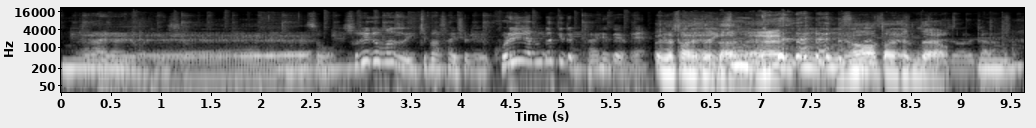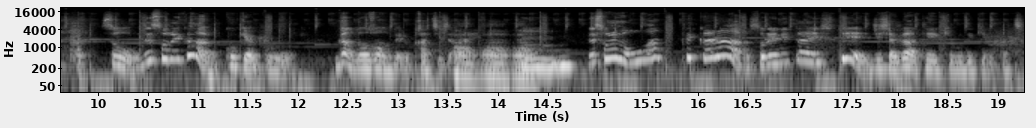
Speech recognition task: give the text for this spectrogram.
捉えられるわけですよ。そう。それがまず一番最初に。これやるだけでも大変だよね。いや大変だようん。ねうん。うん。うん。いやー大変だよ。うんそう。でそれが顧客が望んでる価値じゃない。うんうんううん。んでそれが終わってからそれに対して自社が提供できる価値。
